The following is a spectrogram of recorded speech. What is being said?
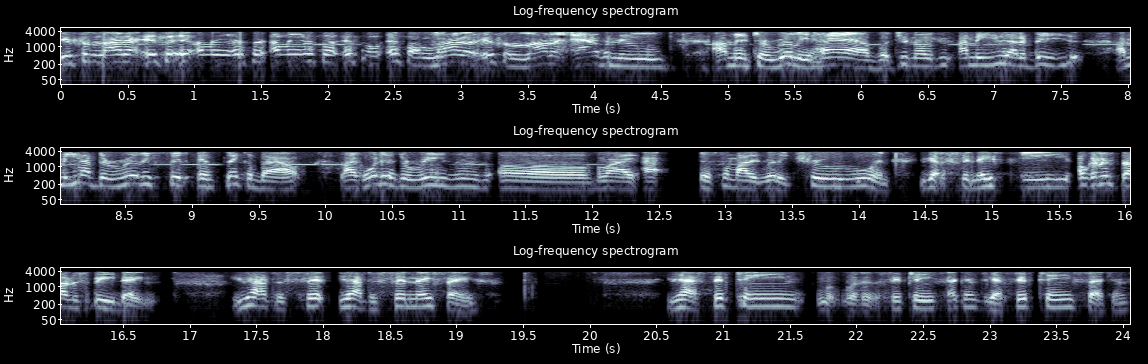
It's a lot of it's a I mean it's a I mean it's a it's a it's a lot of it's a lot of avenues I mean to really have, but you know you I mean you got to be I mean you have to really sit and think about like what is the reasons of like I, is somebody really true and you got to sit in their face. Okay, let's start the speed dating. You have to sit you have to sit in their face. You have fifteen what is it, fifteen seconds? You got fifteen seconds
